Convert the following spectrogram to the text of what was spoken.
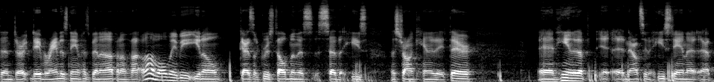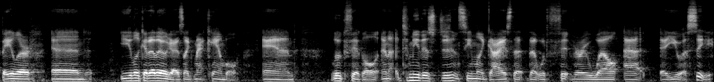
then Dave Aranda's name has been up, and I thought, oh well, maybe you know, guys like Bruce Feldman has said that he's a strong candidate there and he ended up uh, announcing that he's staying at, at Baylor. And you look at other guys like Matt Campbell and Luke Fickell, and uh, to me, this didn't seem like guys that, that would fit very well at, at USC.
